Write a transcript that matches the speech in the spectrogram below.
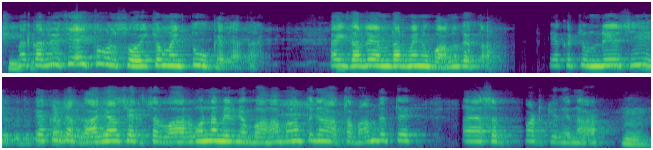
ਠੀਕ ਮੈਂ ਹੈ। ਕੱਲੀ ਸੀ ਇੱਥੋਂ ਰਸੋਈ ਚੋਂ ਮੈਨੂੰ ਧੂ ਕੇ ਲਿਆ ਤਾ ਇੱਧਰ ਦੇ ਅੰਦਰ ਮੈਨੂੰ ਬੰਨ ਦਿੱਤਾ। ਇੱਕ ਚੁੰਨੀ ਸੀ ਇੱਕ ਝੱਗਾ ਜਿਹਾ ਸੀ ਇੱਕ ਸਲਵਾਰ। ਉਹਨਾਂ ਮੇਰੀਆਂ ਬਾਹਾਂ ਬੰਨ੍ਹਤੀਆਂ ਹੱਥ ਬੰਨ੍ਹ ਦਿੱਤੇ ਐਸ ਪਟਕੇ ਦੇ ਨਾਲ। ਹੂੰ।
